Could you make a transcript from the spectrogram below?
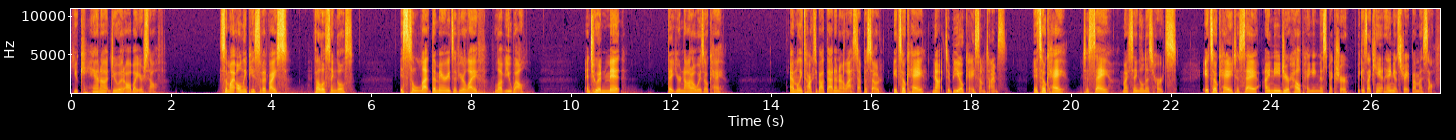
You cannot do it all by yourself. So, my only piece of advice, fellow singles, is to let the marrieds of your life love you well and to admit that you're not always okay. Emily talked about that in our last episode. It's okay not to be okay sometimes. It's okay to say, my singleness hurts. It's okay to say, I need your help hanging this picture because I can't hang it straight by myself.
